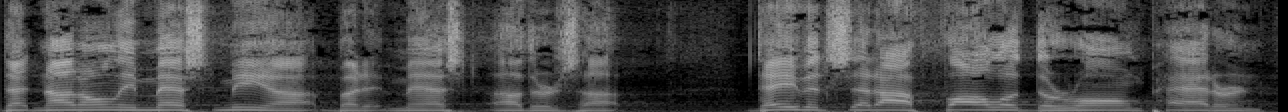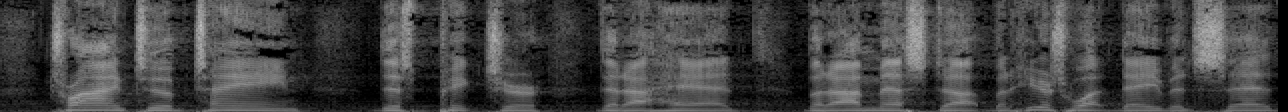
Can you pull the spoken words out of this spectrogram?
that not only messed me up, but it messed others up. David said, I followed the wrong pattern trying to obtain this picture that I had, but I messed up. But here's what David said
